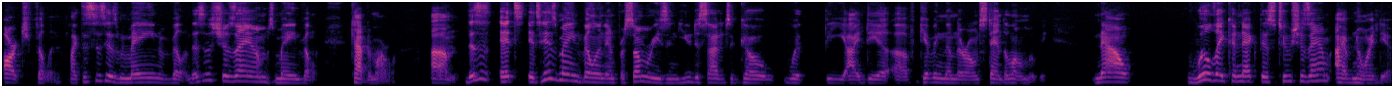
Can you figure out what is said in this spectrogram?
arch villain. Like this is his main villain. This is Shazam's main villain, Captain Marvel. Um, this is it's it's his main villain, and for some reason you decided to go with the idea of giving them their own standalone movie. Now, will they connect this to Shazam? I have no idea.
